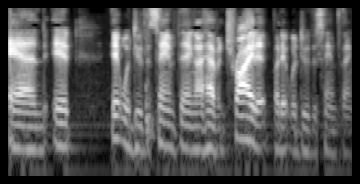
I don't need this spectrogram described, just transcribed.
And it it would do the same thing. I haven't tried it, but it would do the same thing.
